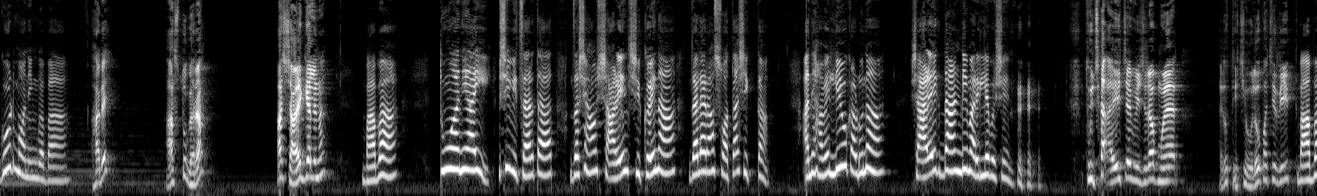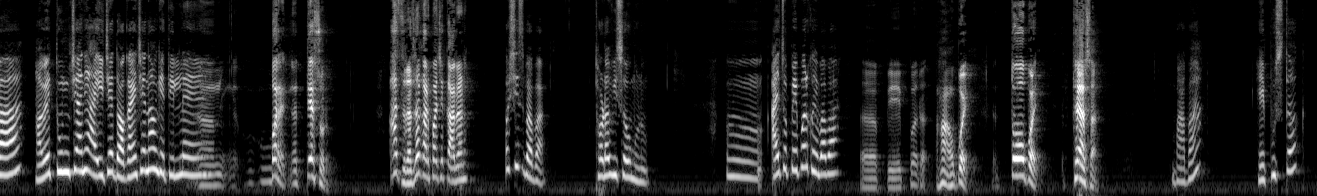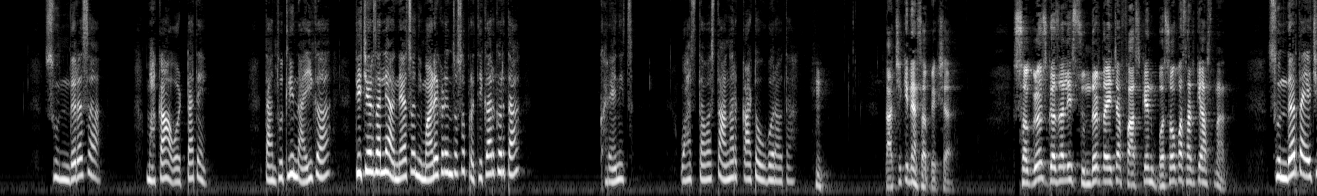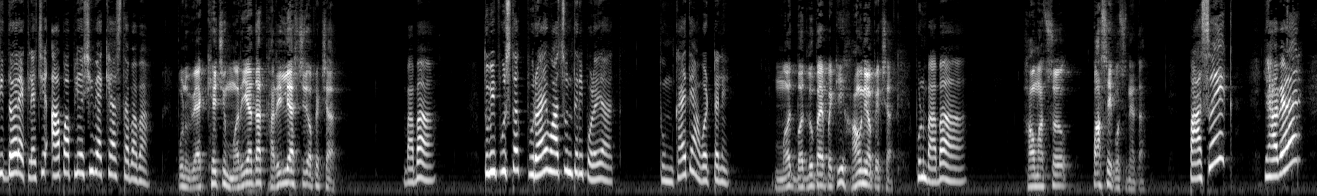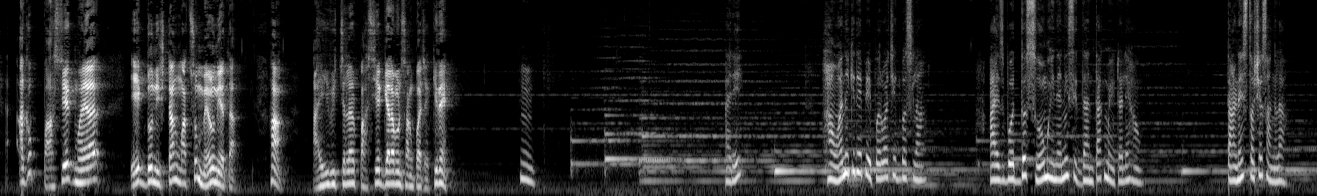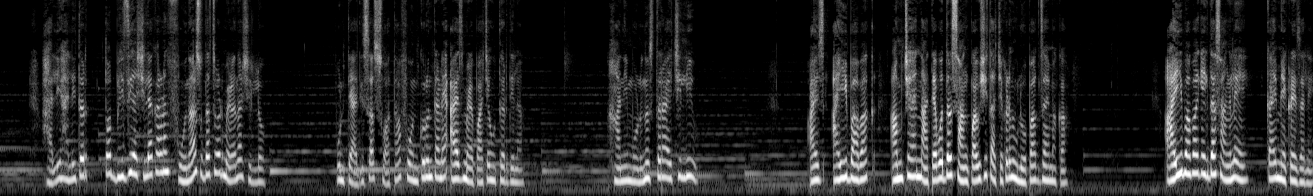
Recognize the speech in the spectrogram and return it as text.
गुड मॉर्निंग बाबा. अरे आज तू घरा? आज शाळेत गेले ना? बाबा तूं आनी आई अशी विचारतात जशें हांव शाळेंत शिकयना जाल्यार हांव स्वता शिकतां. आनी हांवें लीव काडूं ना शाळेक दांडी मारिल्ले भशेन तुझ्या आईचे विजरप म्हळ्यार अगं तिची उलोवपाची रीत? बाबा हांवें तुमचे आनी आईचे दोगांयचें नांव घेतिल्लें. बरें ते सोड. आज रजा काडपाचें कारण? अशीच बाबा थोडो विसव म्हणून आयचो पेपर खंय बाबा? पेपर हां पळय तो पळय थंय आसा बाबा हें पुस्तक सुंदर आसा म्हाका आवडटा तें. तातूंतली नायिका तिचेर जाल्ल्या अन्यायाचो निमाणे कडेन जसो प्रतिकार करता? खऱ्यांनीच वाचता वाचता आंगार कांटो उबो रावता. ताची कितें आसा अपेक्षा? सगळ्योच गजाली सुंदरतायेच्या फासकेन बसोवपा सारक्यो आसनात सुंदरतायेची दर एकल्याची आपापली अशी व्याख्या आसता बाबा. पूण व्याख्येची मर्यादा थारिल्ली आसची अपेक्षा. बाबा तुमी पुस्तक पुराय वाचून तरी पळयात. तुमकांय तें आवडटलें मत बदलुपाय पैकी हांव न्ही अपेक्षा. पूण बाबा हांव मातसो पासेक वचून येता. पासयेक ह्या वेळार? अगं पासयेक म्हळ्यार एक दोन इश्टांक मातसो मेळून येता. हां आई विचारल्यार पासयेक गेला म्हूण सांगपाचें. कितें. अरे हांव आनी कितें पेपर वाचीत बसलां. आयज बद्द स म्हयन्यांनी सिद्धांताक मेळटलें हांव. ताणेंच तशें सांगलां. हालीं हालीं तर तो बिझी आशिल्ल्या कारणान फोनार सुद्दां चड मेळनाशिल्लो. पूण त्या दिसा स्वता फोन करून ताणें आयज मेळपाचें उतर दिलां. आनी म्हणूनच तर आयची लीव. आयज आई बाबाक आमच्या ह्या नात्या बद्दल सांगपा विशीं ताचे कडेन उलोवपाक जाय म्हाका. आई बाबाक एकदां सांगलें काय मेकळें जालें.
